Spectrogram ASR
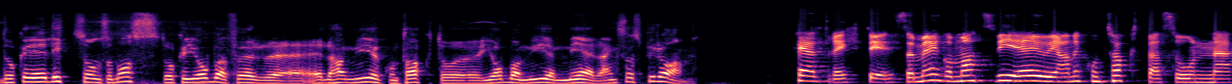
dere er litt sånn som oss. Dere jobber for, eh, eller har mye kontakt og jobber mye med regnskapsbyråene. Helt riktig. Så meg og Mats vi er jo gjerne kontaktpersonene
